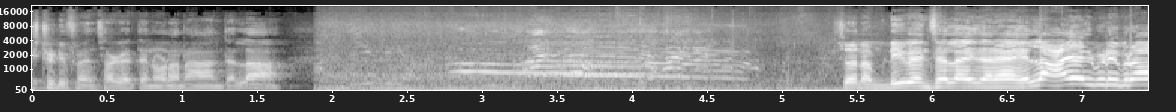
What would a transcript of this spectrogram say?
ಎಷ್ಟು ಡಿಫ್ರೆನ್ಸ್ ಆಗುತ್ತೆ ನೋಡೋಣ ಅಂತೆಲ್ಲ. ಸೊ ನಮ್ಮ ಡಿವೆನ್ಸ್ ಎಲ್ಲ ಇದ್ದಾರೆ ಎಲ್ಲ ಆಯಲ್ ಬಿಡಿ ಬ್ರೋ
